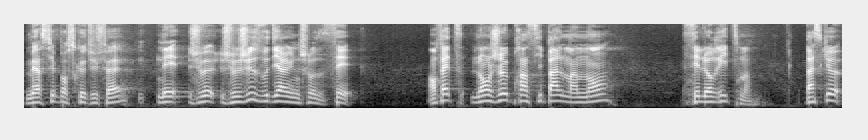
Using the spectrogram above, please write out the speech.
merci pour ce que tu fais. Mais je veux, je veux juste vous dire une chose. C'est en fait l'enjeu principal maintenant, c'est le rythme. Parce que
